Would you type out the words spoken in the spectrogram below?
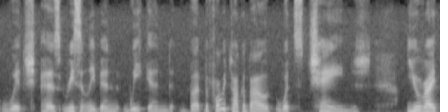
which has recently been weakened. But before we talk about what's changed, you write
